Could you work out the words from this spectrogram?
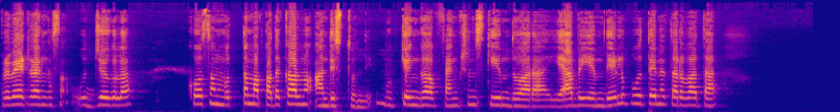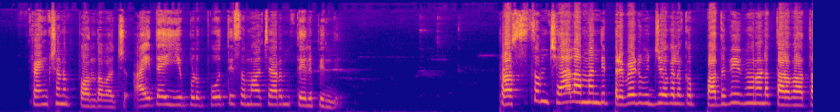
private రంగ ఉద్యోగుల కోసం ఉత్తమ పథకాలను అందిస్తుంది. ముఖ్యంగా పెన్షన్ స్కీమ్ ద్వారా యాభై ఎనిమిదేళ్ళు పూర్తయిన తర్వాత పెన్షన్ పొందవచ్చు. అయితే ఇప్పుడు పూర్తి సమాచారం తెలిపింది. ప్రస్తుతం చాలా మంది ప్రైవేట్ ఉద్యోగులకు పదవీ విమరణ తర్వాత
